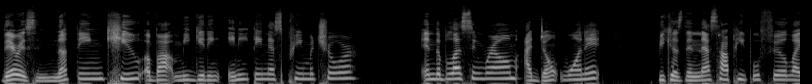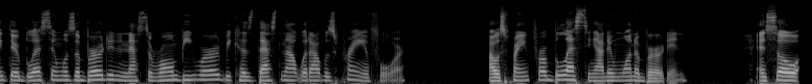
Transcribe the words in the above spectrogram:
There is nothing cute about me getting anything that's premature in the blessing realm. I don't want it because then that's how people feel like their blessing was a burden and that's the wrong B word because that's not what I was praying for. I was praying for a blessing. I didn't want a burden. And so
